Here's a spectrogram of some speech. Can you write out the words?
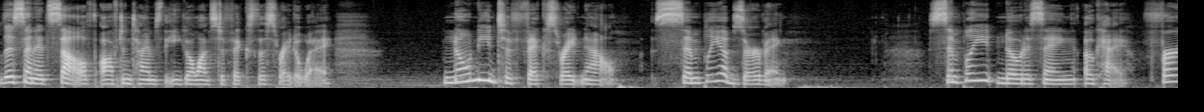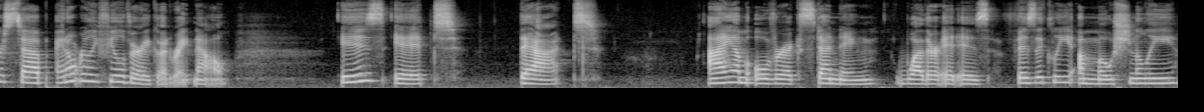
this in itself, oftentimes the ego wants to fix this right away. No need to fix right now. Simply observing simply noticing okay, first step, I don't really feel very good right now. Is it that I am overextending, whether it is physically, emotionally,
